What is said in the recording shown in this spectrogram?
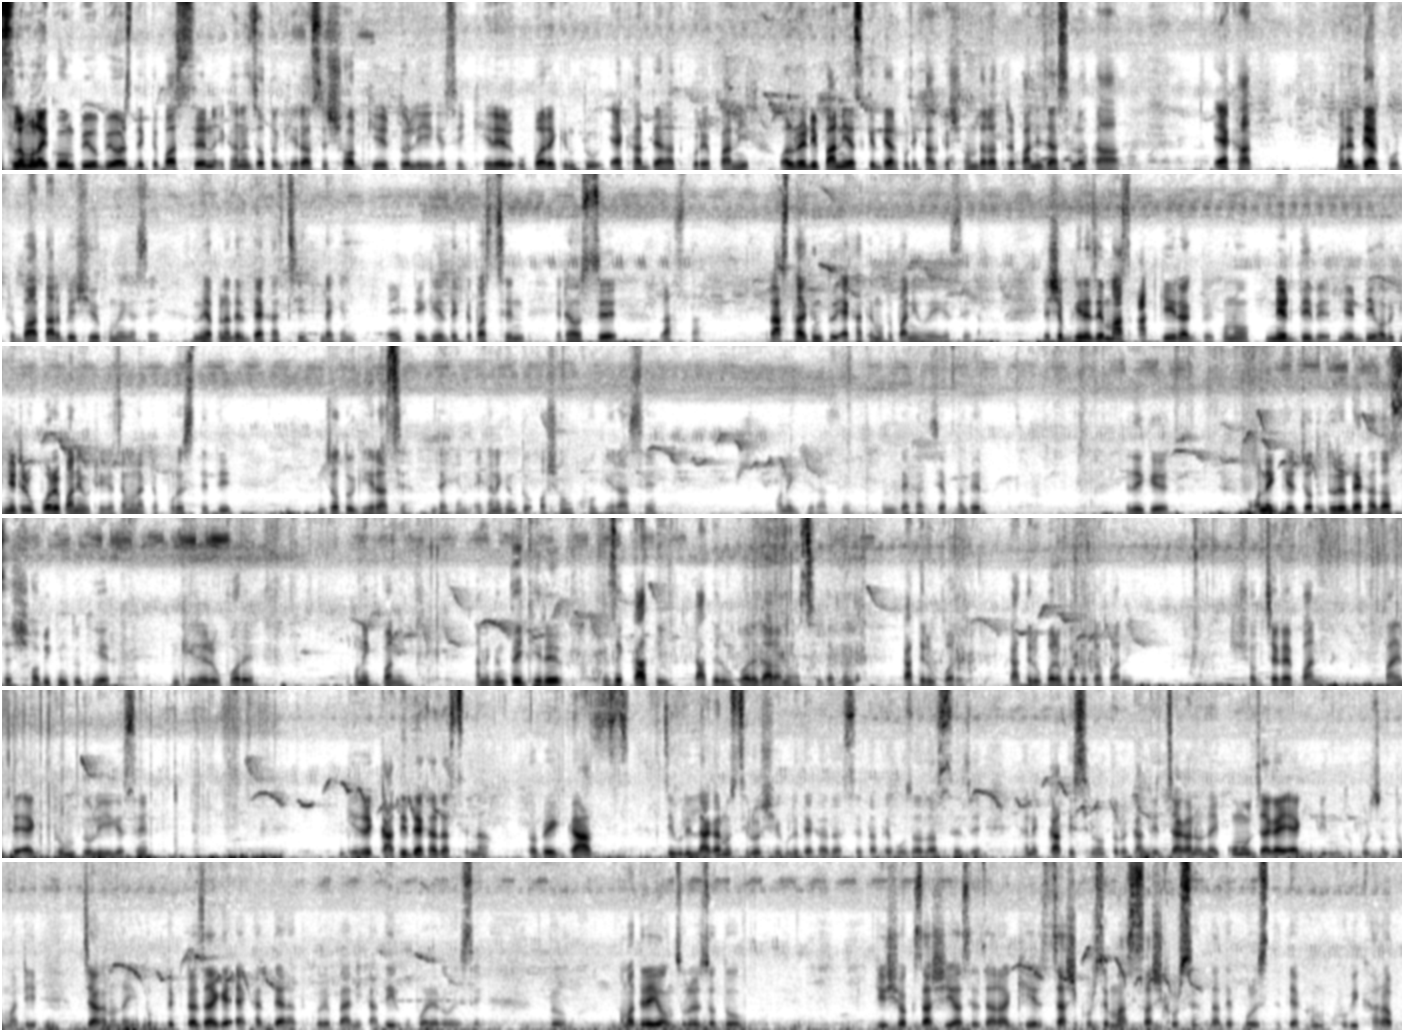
আসসালামু আলাইকুম, প্রিয় ভিউয়ার্স দেখতে পাচ্ছেন, এখানে যত ঘের আছে, সব ঘের তলিয়ে গেছে। ঘেরের উপরে কিন্তু এক হাত, দেড় হাত করে পানি অলরেডি পানি আজকে দেড় ফুটে, কালকে সন্ধ্যা রাত্রে পানি যা ছিল তা এক হাত মানে দেড় ফুট বা তার বেশিও কমে গেছে। আমি আপনাদের দেখাচ্ছি, দেখেন, একটি ঘের দেখতে পাচ্ছেন, এটা হচ্ছে রাস্তা। রাস্তা কিন্তু এক হাতের মতো পানি হয়ে গেছে। এসব ঘিরে যে মাছ আটকিয়ে রাখবে, কোনো নেট দেবে। নেট দিয়ে হবে কি? নেটের উপরে পানি উঠে গেছে, এমন একটা পরিস্থিতি। যত ঘের আছে, দেখেন, এখানে কিন্তু অসংখ্য ঘের আছে। অনেক ঘের আছে দেখাচ্ছি আপনাদের। এদিকে অনেক ঘের, যত দূরে দেখা যাচ্ছে, সবই কিন্তু ঘের। ঘেরের উপরে অনেক পানি। আমি কিন্তু এই ঘেরের যে কাতি, কাতের উপরে দাঁড়ানো আছে, দেখেন, কাতের উপরে। কাতের উপরে কতটা পানি? সব জায়গায় পানি। পানিতে একদম তলিয়ে গেছে। ঘেরের কাতি দেখা যাচ্ছে না, তবে গাছ যেগুলি লাগানো ছিল সেগুলি দেখা যাচ্ছে। তাতে বোঝা যাচ্ছে যে এখানে কাতি ছিল, তবে কাতির জাগানো নাই। কোনো জায়গায় এক বিন্দু পর্যন্ত মাটি জাগানো নাই। প্রত্যেকটা জায়গায় এক হাত, দেড় হাত করে পানি কাতির উপরে রয়েছে। তো আমাদের এই অঞ্চলের যত কৃষক চাষি আছে যারা ঘের চাষ করছে, মাছ চাষ করছে, তাদের পরিস্থিতি এখন খুবই খারাপ।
